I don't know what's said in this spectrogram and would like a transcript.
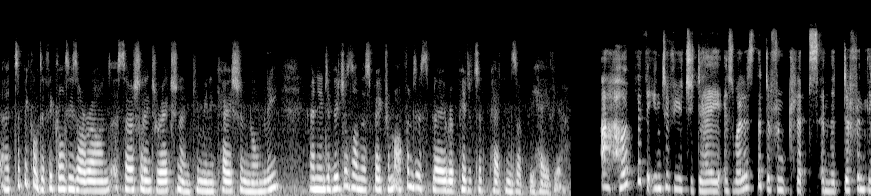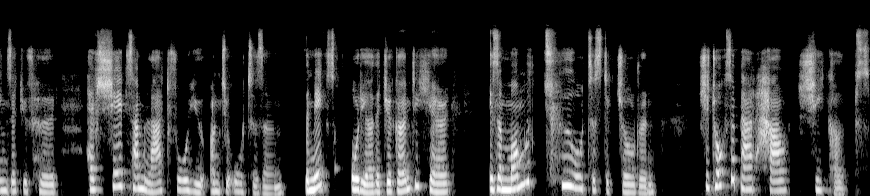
Uh, typical difficulties are around social interaction and communication normally and individuals on the spectrum often display repetitive patterns of behavior. I hope that the interview today, as well as the different clips and the different things that you've heard, have shed some light for you onto autism. The next audio that you're going to hear is a mom with two autistic children. She talks about how she copes.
